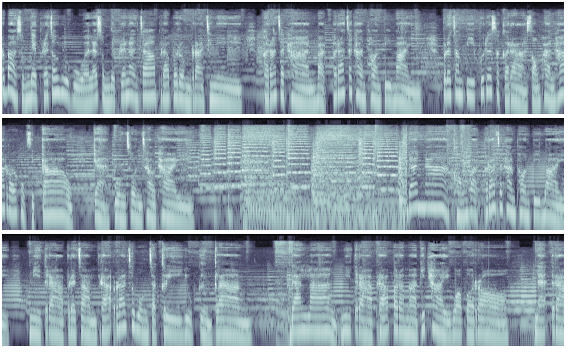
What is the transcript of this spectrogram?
ระบาทสมเด็จพระเจ้าอยู่หัว และสมเด็จพระนางเจ้าพระบรมราชินี พระราชทานบัตรพระราชทานพรปีใหม่ ประจำปีพุทธศักราช 2569 แก่ปวงชนชาวไทย ด้านหน้าของบัตรพระราชทานพรปีใหม่ มีตราประจำพระราชวงศ์จักรีอยู่กึ่งกลาง ด้านล่างมีตราพระปรมาภิไธยวปร และตรา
